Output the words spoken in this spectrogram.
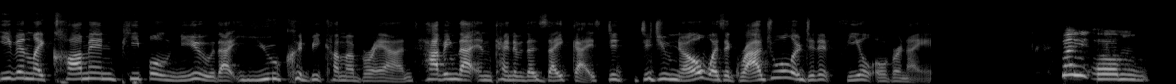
even like common people knew that you could become a brand having that in kind of the zeitgeist did did you know was it gradual or did it feel overnight well um,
